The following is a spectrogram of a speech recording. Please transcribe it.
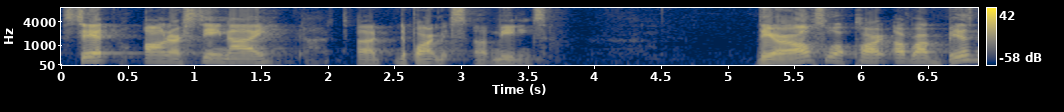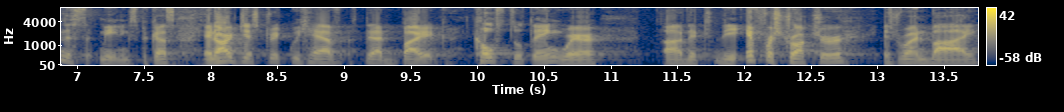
sit on our C&I uh, department's uh, meetings. They are also a part of our business meetings because in our district we have that bi-coastal thing where uh, the, the infrastructure is run by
